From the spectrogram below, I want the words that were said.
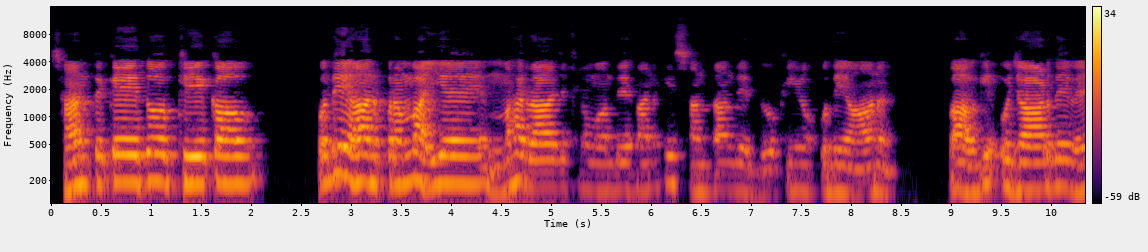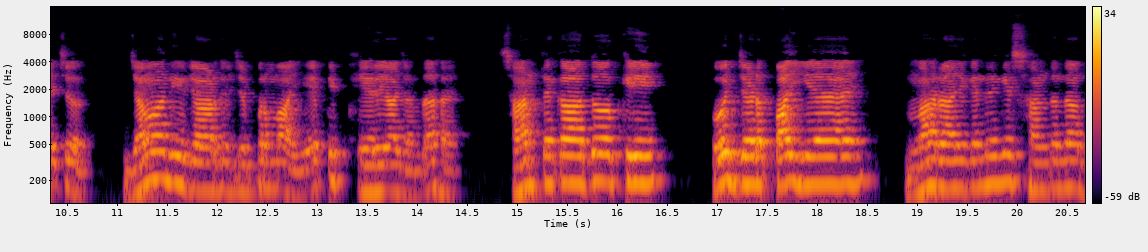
ਸੰਤ ਕੇ ਦੁਖੀ ਕਉ ਉਦਿਆਨ ਪਰਮਾਈਏ ਮਹਾਰਾਜ ਫਰਮਾਉਂਦੇ ਹਨ ਕਿ ਸੰਤਾਂ ਦੇ ਦੁਖੀ ਨੂੰ ਉਦਿਆਨ ਭਾਵ ਕਿ ਉਜਾੜ ਦੇ ਵਿੱਚ, ਜਮਾਂ ਦੀ ਉਜਾੜ ਦੇ ਵਿੱਚ ਪਰਮਾਈਏ ਵੀ ਫੇਰਿਆ ਜਾਂਦਾ ਹੈ। ਸੰਤ ਕਾ ਦੁਖੀ ਉਜੜ ਪਾਈਐ? ਮਹਾਰਾਜ ਕਹਿੰਦੇ ਕਿ ਸੰਤ ਦਾ,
